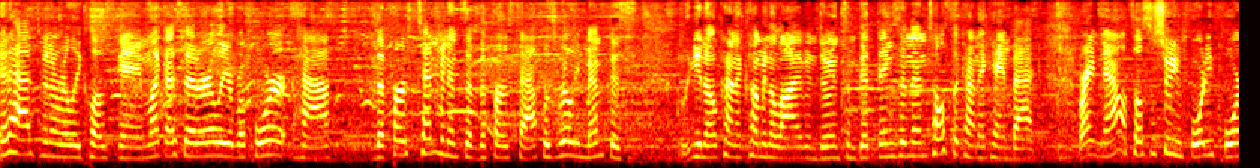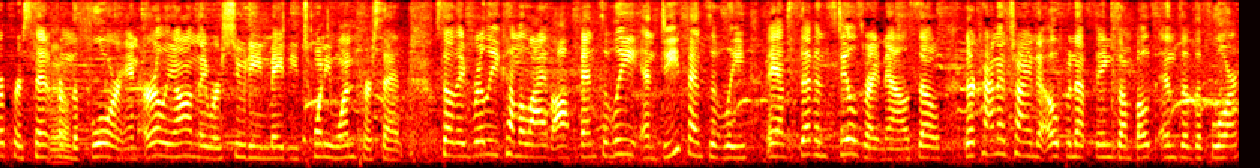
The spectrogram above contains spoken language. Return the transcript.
It has been a really close game. Like I said earlier before half, the first 10 minutes of the first half was really Memphis you know, kind of coming alive and doing some good things. And then Tulsa kind of came back. Right now, Tulsa's shooting 44% yeah. from the floor, and early on they were shooting maybe 21%. So they've really come alive offensively and defensively. They have seven steals right now, so they're kind of trying to open up things on both ends of the floor.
